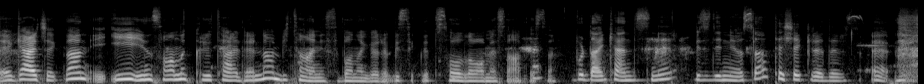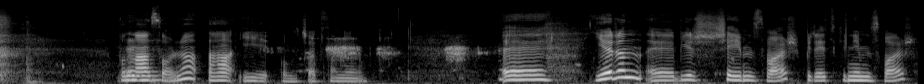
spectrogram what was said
E, gerçekten iyi insanlık kriterlerinden bir tanesi bana göre bisikleti sollama mesafesi. Buradan kendisine bizi dinliyorsa teşekkür ederiz. Evet. Bundan ee, sonra daha iyi olacak sanıyorum. Ee, yarın e, bir şeyimiz var, bir etkinliğimiz var.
